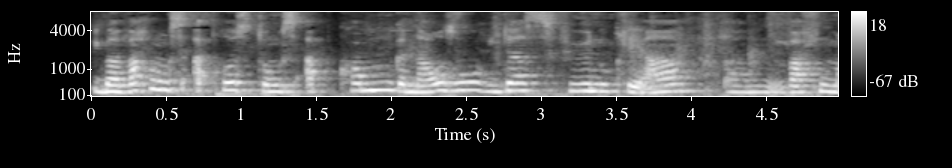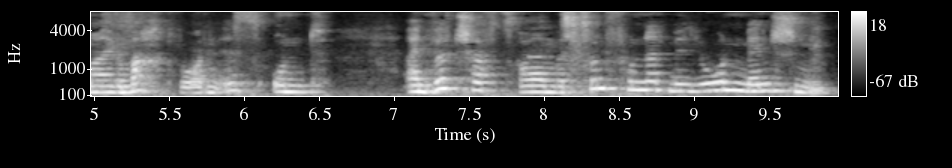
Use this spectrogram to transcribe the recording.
Überwachungsabrüstungsabkommen, genauso wie das für Nuklearwaffen mal gemacht worden ist. Und ein Wirtschaftsraum mit 500 Millionen Menschen,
